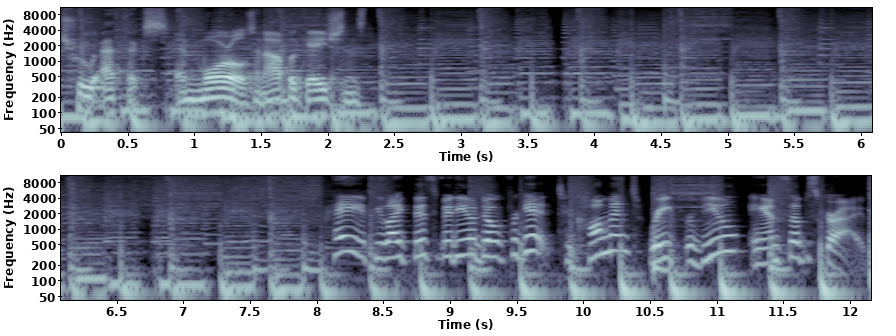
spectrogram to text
true ethics and morals and obligations. Hey, if you like this video, don't forget to comment, rate, review, and subscribe.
